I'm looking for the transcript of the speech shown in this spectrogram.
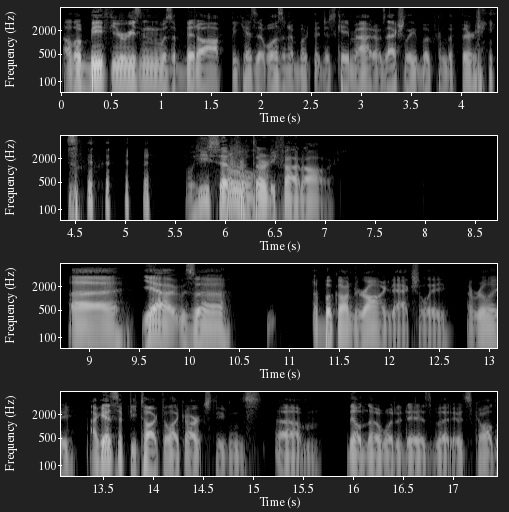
Although Beef, your reasoning was a bit off because it wasn't a book that just came out. It was actually a book from the 30s. Well, he said for Oh. thirty five dollars. uh, yeah, it was a a book on drawing. Actually, I really, I guess if you talk to like art students, um, they'll know what it is. But it's called,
